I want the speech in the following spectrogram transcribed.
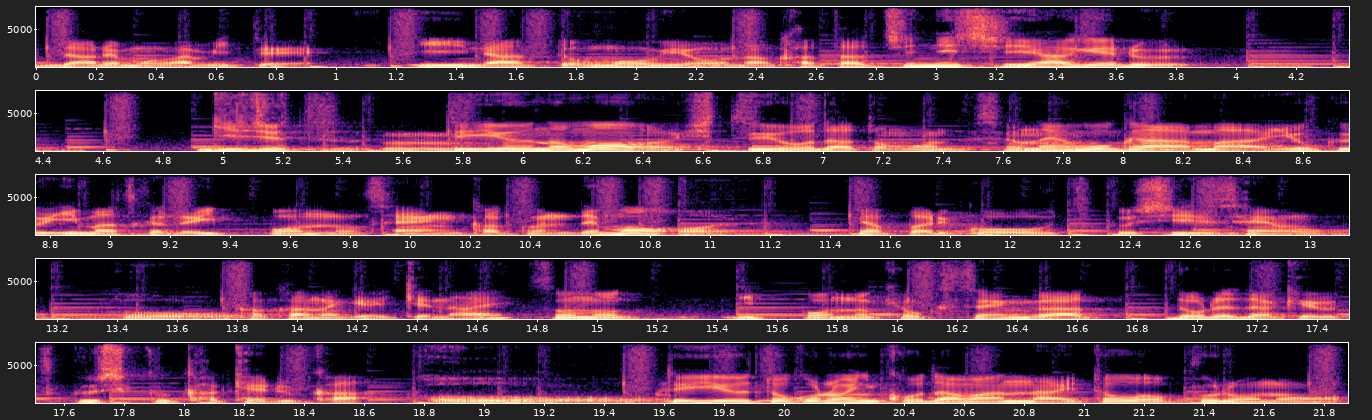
誰もが見ていいなって思うような形に仕上げる技術っていうのも必要だと思うんですよね。うん。僕はまあよく言いますけど一本の線描くんでも、はい。やっぱりこう美しい線を描かなきゃいけない。その一本の曲線がどれだけ美しく描けるかっていうところにこだわらないとプロの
